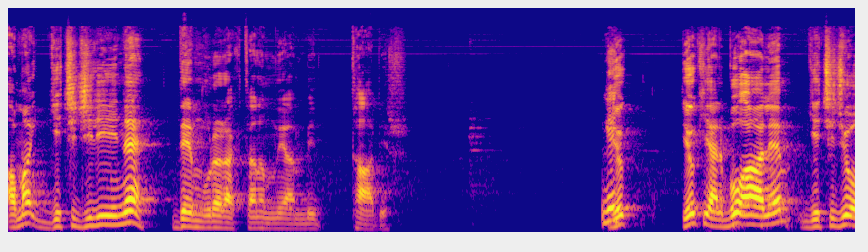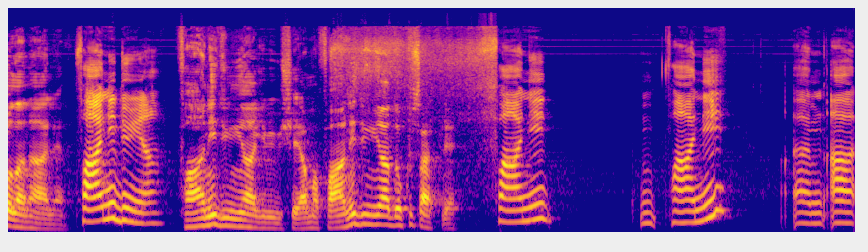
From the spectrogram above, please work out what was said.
ama geçiciliğine dem vurarak tanımlayan bir tabir. Ge- Yok yok ki yani bu alem geçici olan alem. Fani dünya. Fani dünya gibi bir şey ama fani dünya 9 harfli. Fani fani em, a-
